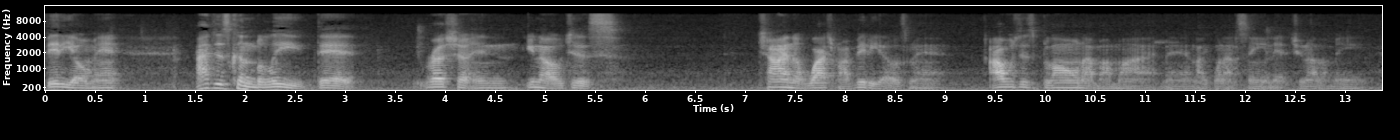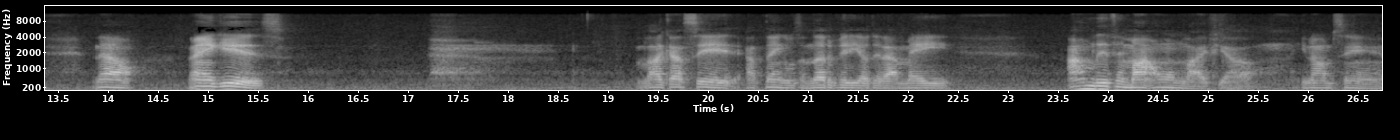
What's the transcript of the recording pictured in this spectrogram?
video, man? I just couldn't believe that Russia and, you know, just China watch my videos, man. I was just blown out my mind, man, like when I seen that, you know what I mean? Now, thing is, like I said, I think it was another video that I made. I'm living my own life, y'all. You know what I'm saying?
